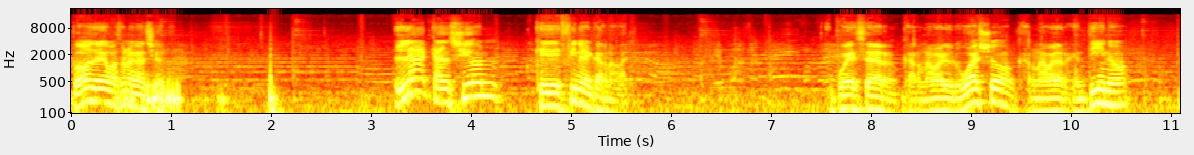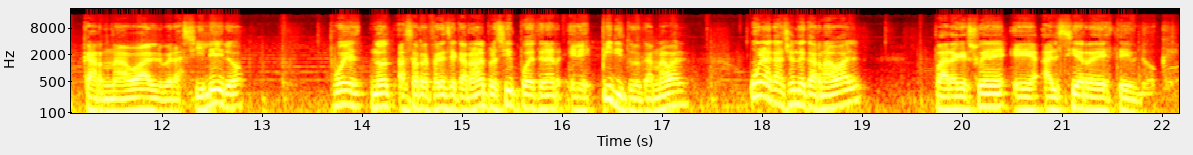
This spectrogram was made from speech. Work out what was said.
Podemos tener que pasar una canción. La canción que define el carnaval. Puede ser carnaval uruguayo, carnaval argentino, carnaval brasilero. Puede no hacer referencia a carnaval, pero sí puede tener el espíritu de carnaval. Una canción de carnaval para que suene eh, al cierre de este bloque.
